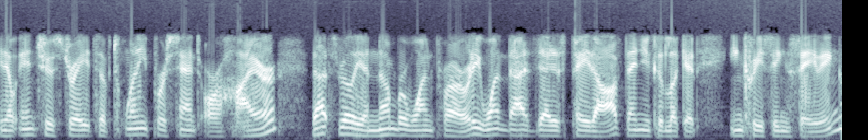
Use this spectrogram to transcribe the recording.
you know interest rates of 20% or higher. That's really a number one priority. Once that debt is paid off, then you could look at increasing savings,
